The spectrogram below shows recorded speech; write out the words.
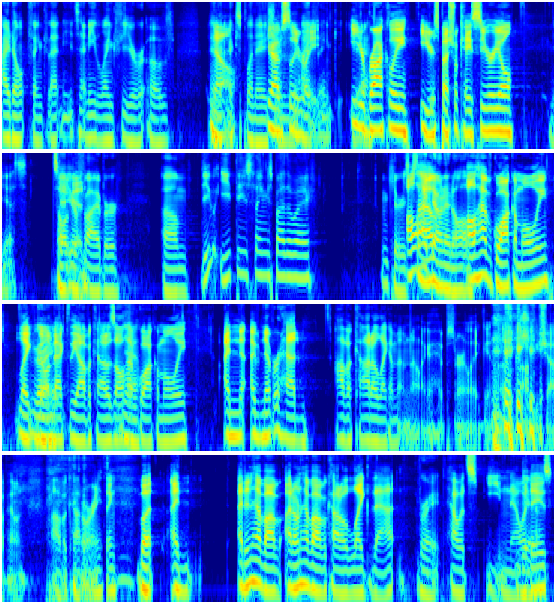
I don't think that needs any lengthier of No, explanation. You're absolutely I right. think, Eat your broccoli. Eat your Special K cereal. Yes. It's all Get your good. fiber. Um, do you eat these things, by the way? I'm curious. I'll I have- don't at all. I'll have guacamole. Like Right. going back to the avocados, I'll Yeah. have guacamole. I n- I've never had avocado. Like I'm, I'm not like a hipster, like in a coffee shop having avocado or anything. But I, I didn't have av- I don't have avocado like that. right. How it's eaten nowadays.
